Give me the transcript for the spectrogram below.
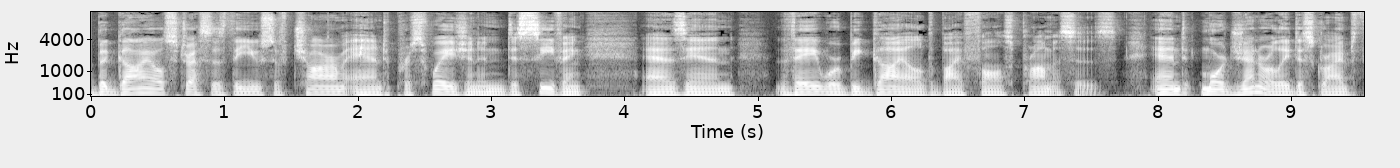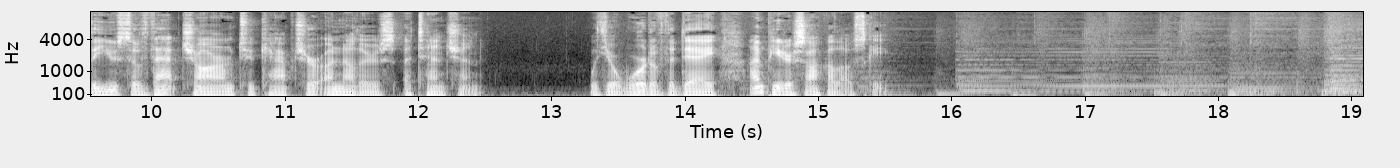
Beguile stresses the use of charm and persuasion in deceiving, as in, they were beguiled by false promises, and more generally describes the use of that charm to capture another's attention. With your word of the day, I'm Peter Sokolowski.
